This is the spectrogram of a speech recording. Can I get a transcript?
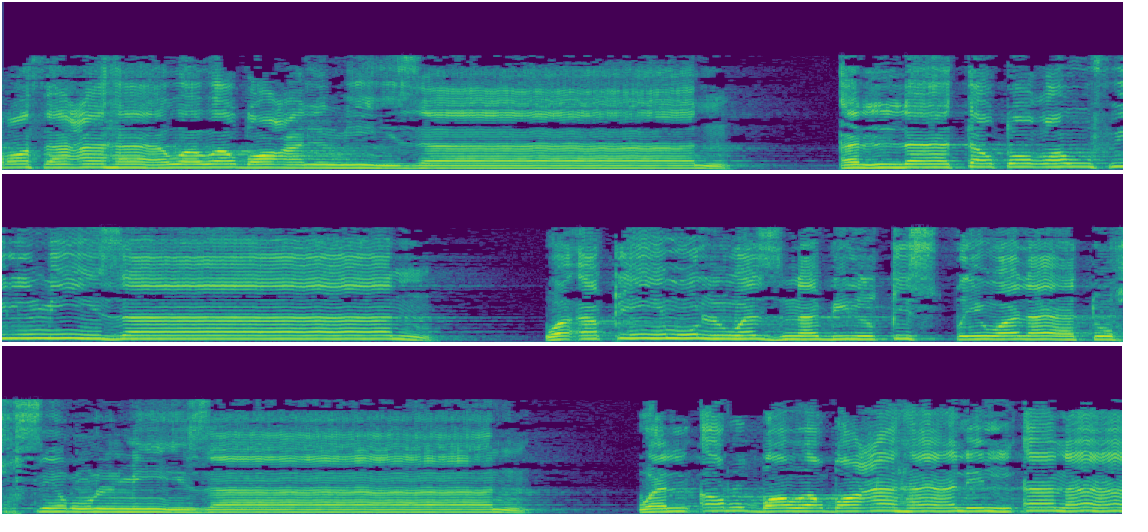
رفعها ووضع الميزان ألا تطغوا في الميزان وأقيموا الوزن بالقسط ولا تخسروا الميزان والأرض وضعها للأنام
